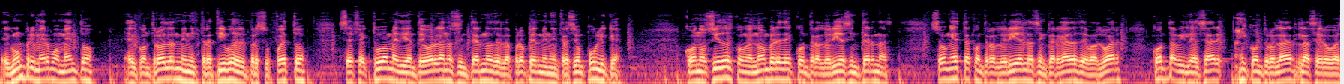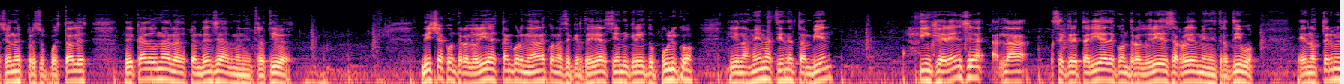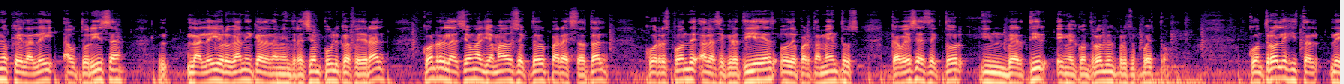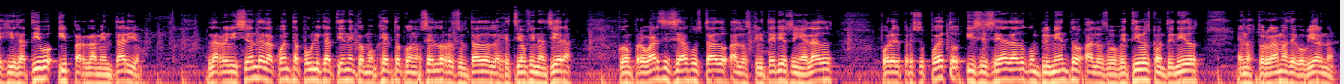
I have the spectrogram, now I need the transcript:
En un primer momento, el control administrativo del presupuesto se efectúa mediante órganos internos de la propia Administración Pública, conocidos con el nombre de Contralorías Internas. Son estas Contralorías las encargadas de evaluar, contabilizar y controlar las erogaciones presupuestales de cada una de las dependencias administrativas. Dichas Contralorías están coordinadas con la Secretaría de Hacienda y Crédito Público y en las mismas tiene también injerencia la Secretaría de Contraloría y Desarrollo Administrativo en los términos que la ley autoriza la Ley Orgánica de la Administración Pública Federal con relación al llamado sector paraestatal corresponde a las secretarías o departamentos cabeza de sector invertir en el control del presupuesto. Control legislativo y parlamentario. La revisión de la cuenta pública tiene como objeto conocer los resultados de la gestión financiera, comprobar si se ha ajustado a los criterios señalados por el presupuesto y si se ha dado cumplimiento a los objetivos contenidos en los programas de gobierno.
